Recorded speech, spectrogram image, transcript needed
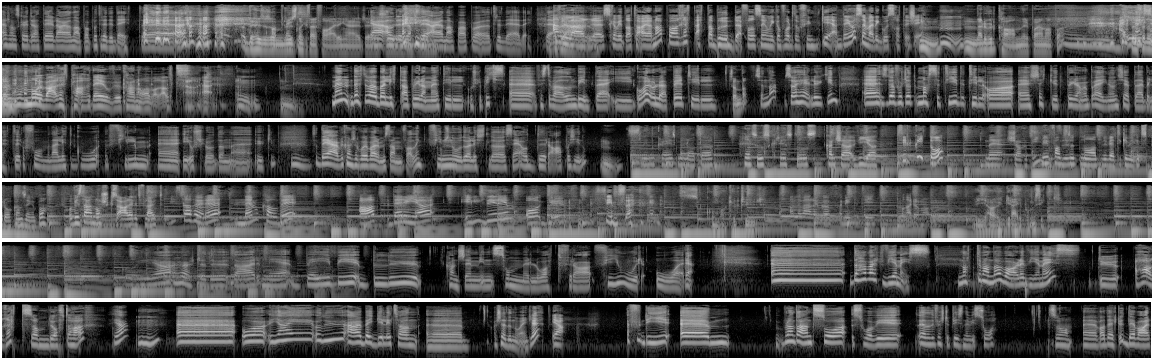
er sånn, Skal vi dra til Aya Napa på tredje date? Ja, Det høres ut som du snakker fra erfaring her. eh, jeg har aldri dratt til Aya Napa på tredje date. Er Eller eh, skal vi dra til Ayanapa rett etter bruddet for å se om vi kan få det til å funke igjen? Det er jo også en veldig god strategi. Mm. Mm, er det vulkaner på Ayanapa? Nei, Spør for altså, det må jo være et par. Det er jo vulkaner overalt. Ja. Mm. Men dette var jo bare litt av programmet til Oslo Pics. Eh, festivalen begynte i går og løper til søndag. søndag, så hele uken. Eh, så du har fortsatt masse tid til å eh, sjekke ut programmet på egen hånd, kjøpe deg billetter og få med deg litt god film eh, i Oslo denne uken. Så det er vel kanskje vår varmeste anbefaling. Finn noe du har lyst til å se, og dra på kino. Slim Craze med låta Jesus Christus, kanskje via Circuito med Jardin. Vi fant ut nå at vi vet ikke hvilket språk han synger på. Og hvis det er norsk, så er det litt flaut. Vi skal høre Nem Kaldi av Deria Ildirim og Grub Simse. Skumma kultur. Alle hverdager fra 9 til 10 på Radio Nova. Vi har greie på musikk. Goya hørte du der med Baby Blue. Kanskje min sommerlåt fra fjoråret. Eh, det har vært VMAs. Natt til mandag var det VMAs. Du har rett, som du ofte har. Ja. eh, og jeg og du er begge litt sånn eh, Hva skjedde nå, egentlig? Ja. Fordi eh, Blant annet så så vi En av de første prisene vi så som eh, var delt ut, det var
